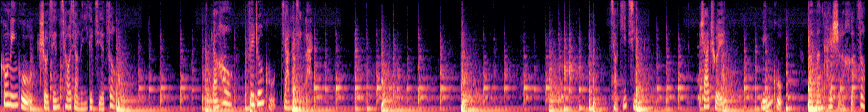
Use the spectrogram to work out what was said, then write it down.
空灵鼓首先敲响了一个节奏，洲鼓加了进来，小提琴、沙锤、铃鼓慢慢开始了合奏。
